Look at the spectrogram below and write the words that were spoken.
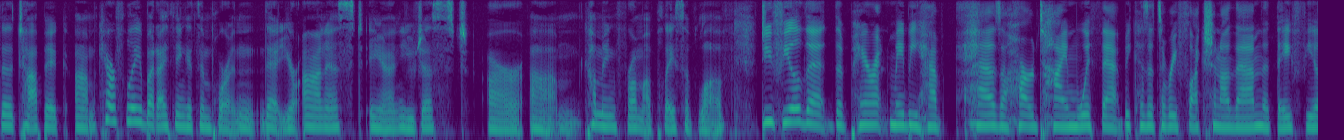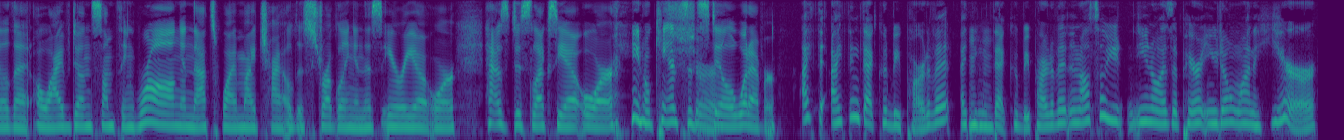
the topic um, carefully, but I think it's important that you're honest and you just are um, coming from a place of love. Do you feel that the parent maybe have has a hard time with that because it's a reflection on them that they feel that oh I've done something wrong and that's why my child is struggling in this area or has dyslexia or you know can't sit Sure. still whatever. I, th- I think that could be part of it. I think that could be part of it. And also, you, you know, as a parent, you don't want to hear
